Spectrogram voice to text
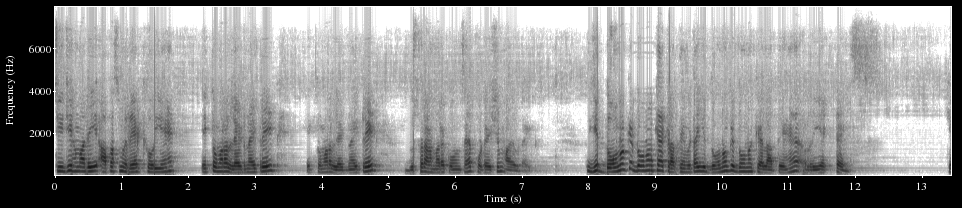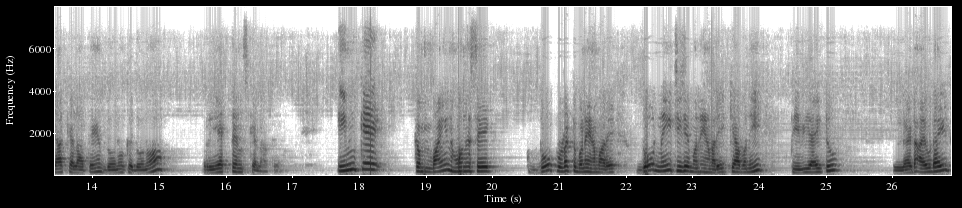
चीज़ें हमारी आपस में रिएक्ट हो रही हैं। एक तो हमारा लेड नाइट्रेट एक तो हमारा लेड नाइट्रेट दूसरा हमारा कौन सा है? पोटेशियम आयोडाइड ये दोनों के दोनों क्या कहलाते हैं बेटा? ये दोनों के दोनों कहलाते हैं रिएक्टेंट्स क्या कहलाते हैं? दोनों के दोनों रिएक्टेंट्स कहलाते हैं। इनके कंबाइन होने से दो प्रोडक्ट बने हमारे, दो नई चीज़ें बनी हमारी। क्या बनी? पीवीआई टू लेड आयोडाइड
